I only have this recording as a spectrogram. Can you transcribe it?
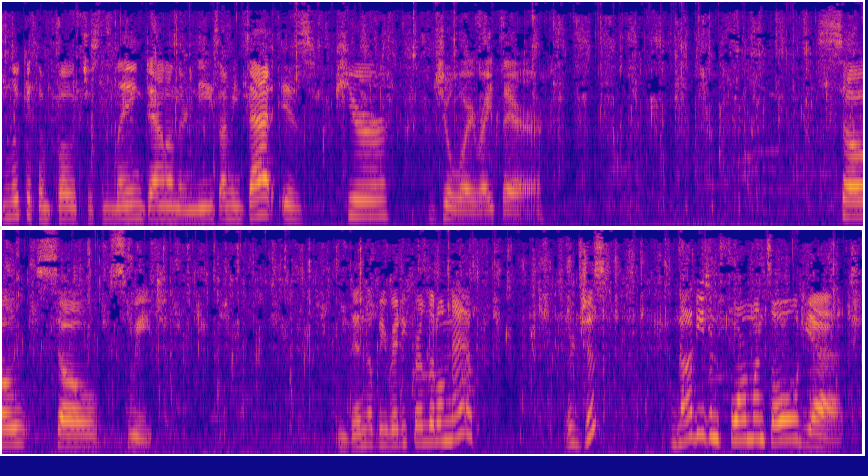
Look at them both just laying down on their knees. I mean, that is pure joy right there. So, so sweet. And then they'll be ready for a little nap. They're just not even four months old yet.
